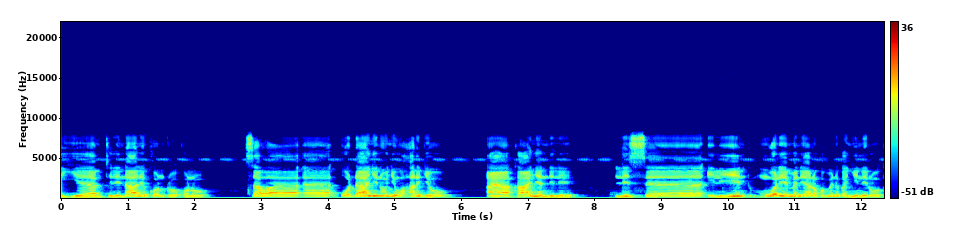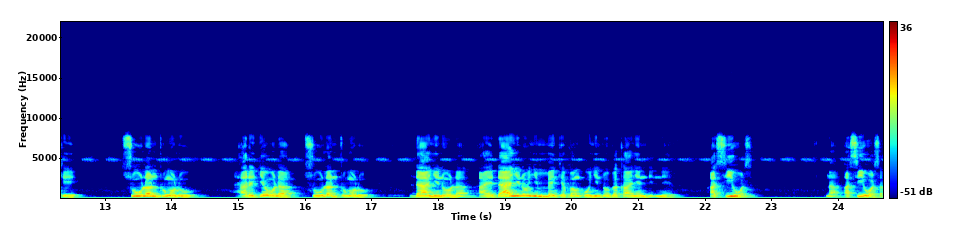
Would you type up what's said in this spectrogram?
ayyam tili naani konto kono sawa eh, wo dañino ñiŋ wo harijewo a ye a kañandi le lissailiyin moolu ye mennu ye a loŋ ko mennu ka ñiniroo ke suulantuŋolu harijewo la suulantuŋolu dañino la a ye daañinoo ñiŋ meŋ ke banko ñiŋ to wo be kañandin ne a sii wasa na a sii wasa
